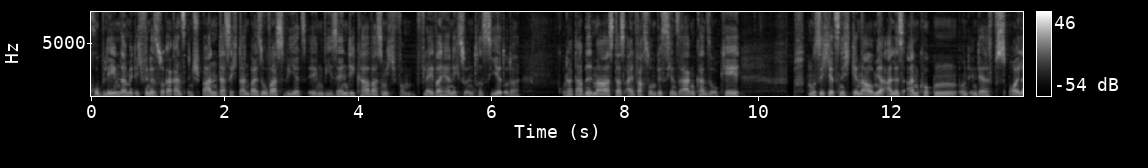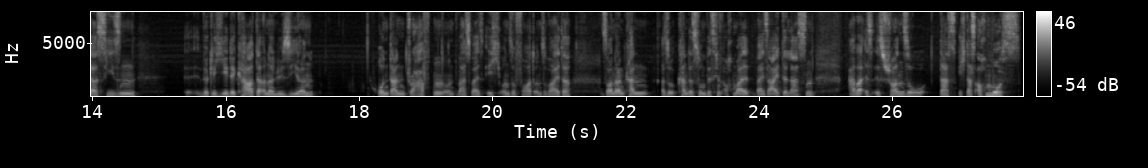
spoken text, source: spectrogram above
Problem damit. Ich finde es sogar ganz entspannt, dass ich dann bei sowas wie jetzt irgendwie Sendika, was mich vom Flavor her nicht so interessiert, oder, oder Double Masters einfach so ein bisschen sagen kann, so okay, muss ich jetzt nicht genau mir alles angucken und in der Spoiler-Season wirklich jede Karte analysieren und dann draften und was weiß ich und so fort und so weiter, sondern kann, also kann das so ein bisschen auch mal beiseite lassen. Aber es ist schon so, dass ich das auch muss.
